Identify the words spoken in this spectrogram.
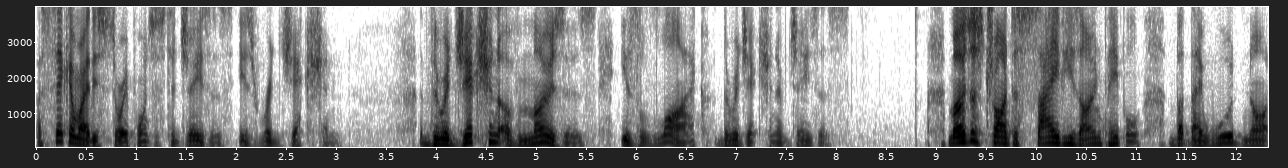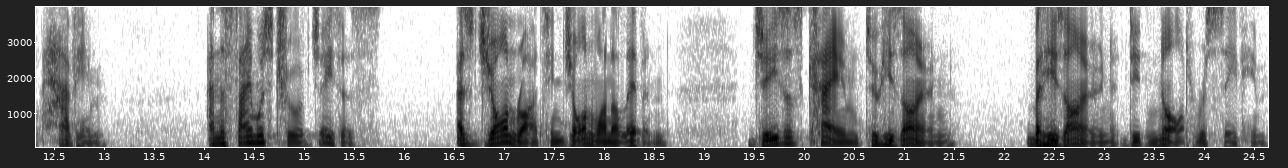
A second way this story points us to Jesus is rejection. The rejection of Moses is like the rejection of Jesus. Moses tried to save his own people, but they would not have him. And the same was true of Jesus. As John writes in John 1:11, Jesus came to his own, but his own did not receive him.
